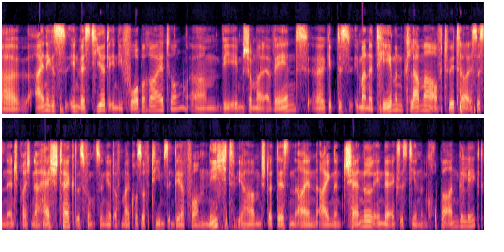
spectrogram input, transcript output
einiges investiert in die Vorbereitung. Ähm, wie eben schon mal erwähnt, äh, gibt es immer eine Themenklammer. Auf Twitter ist es ein entsprechender Hashtag. Das funktioniert auf Microsoft Teams in der Form nicht. Wir haben stattdessen einen eigenen Channel in der existierenden Gruppe angelegt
